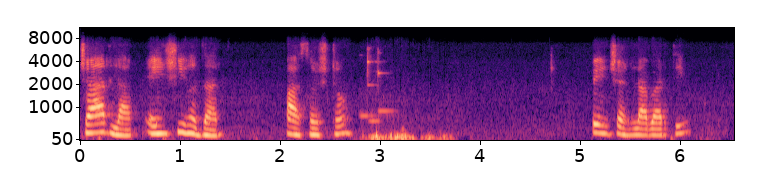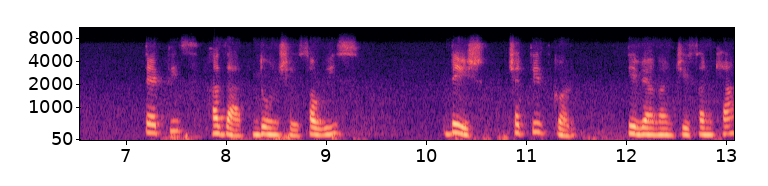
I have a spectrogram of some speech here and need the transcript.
चार लाख ऐंशी हजार पासष्ट. पेन्शन लाभार्थी तेहतीस हजार दोनशे सव्वीस. देश छत्तीसगड दिव्यांगांची संख्या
